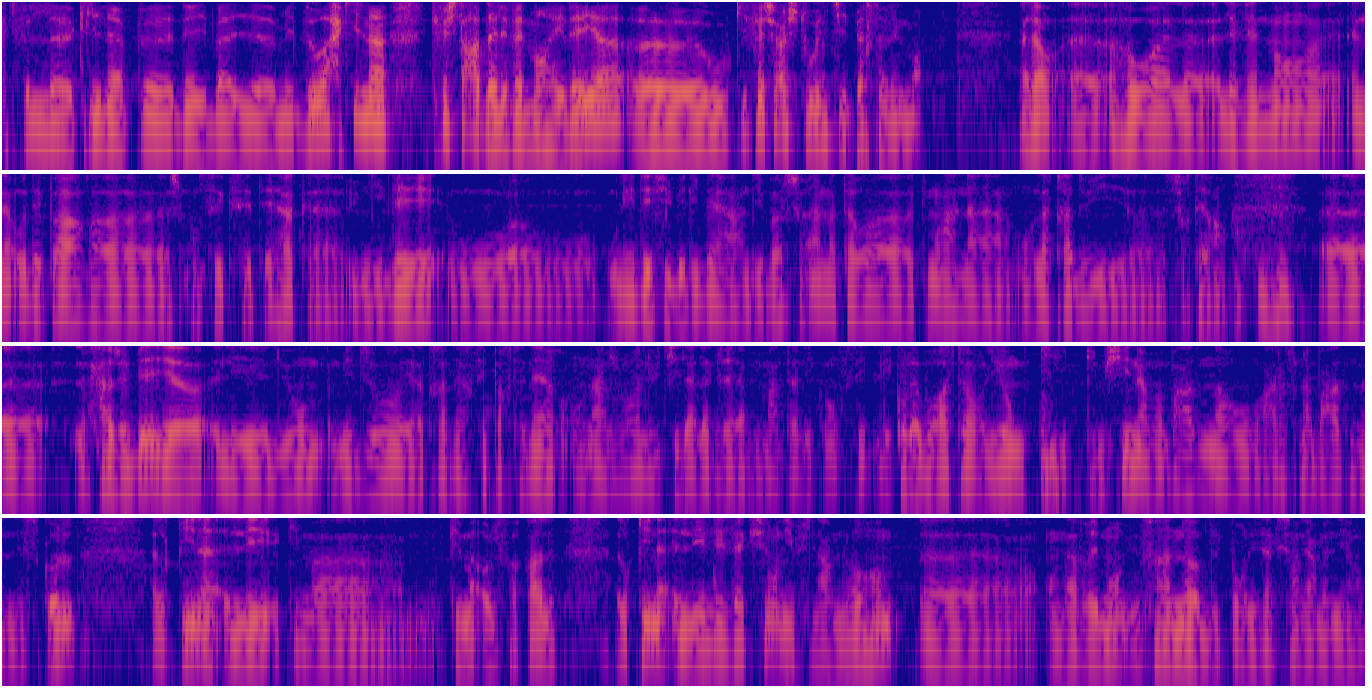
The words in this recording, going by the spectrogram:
شاركت في الكلين اب داي باي ميدزو احكي لنا كيفاش تعدى ليفينمون هذايا وكيفاش عشتوا انت بيرسونيلمون Alors, euh, l'événement, au départ, euh, je pensais que c'était une idée, ou, ou, ou l'idée Fibelibé à Andy Barch, on l'a traduit euh, sur terrain. الحاجة الباهية اللي اليوم ميدزو et à travers ses partenaires, on a joint l'utile à l'agréable. معناتها les collaborateurs اليوم كي كي مشينا مع بعضنا وعرفنا بعضنا الناس الكل لقينا اللي كما كما ألفا قالت لقينا اللي لي زاكسيون اللي باش نعملوهم on a vraiment une fin noble pour les actions اللي عملناهم.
